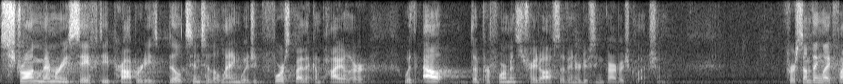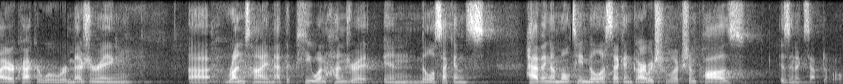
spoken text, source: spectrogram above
strong memory safety properties built into the language enforced by the compiler without the performance trade-offs of introducing garbage collection. For something like Firecracker, where we're measuring uh, runtime at the P100 in milliseconds, having a multi-millisecond garbage collection pause isn't acceptable.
